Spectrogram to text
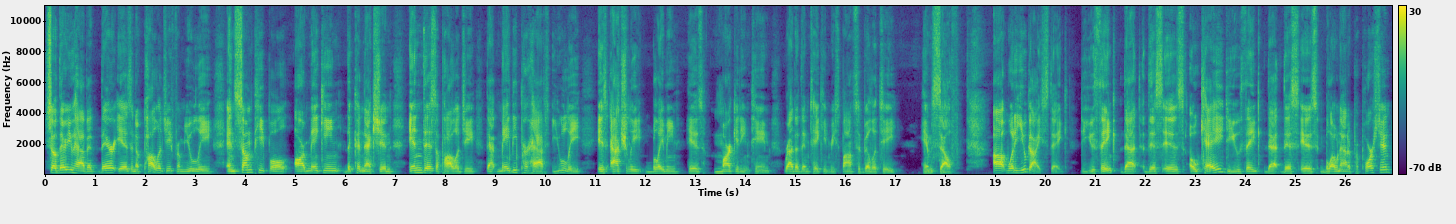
So there you have it. There is an apology from Yuli, and some people are making the connection in this apology that maybe perhaps Yuli is actually blaming his marketing team rather than taking responsibility himself. Uh, what do you guys think? Do you think that this is okay? Do you think that this is blown out of proportion?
